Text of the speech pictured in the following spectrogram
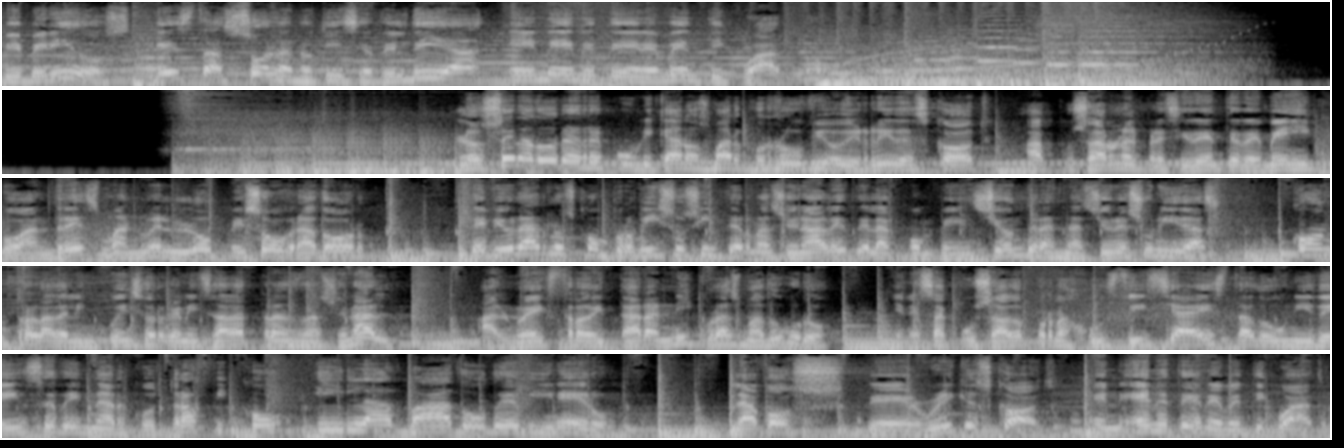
Bienvenidos. Estas son las noticias del día en NTN 24. Los senadores republicanos Marco Rubio y Reed Scott acusaron al presidente de México Andrés Manuel López Obrador de violar los compromisos internacionales de la Convención de las Naciones Unidas contra la delincuencia organizada transnacional, al no extraditar a Nicolás Maduro, quien es acusado por la justicia estadounidense de narcotráfico y lavado de dinero. La voz de Rick Scott en NTN 24.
